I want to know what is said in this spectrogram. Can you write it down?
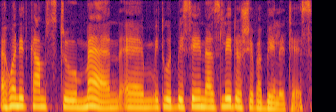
uh, when it comes to men, um, it would be seen as leadership abilities.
